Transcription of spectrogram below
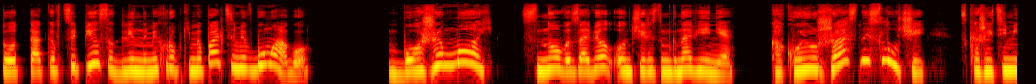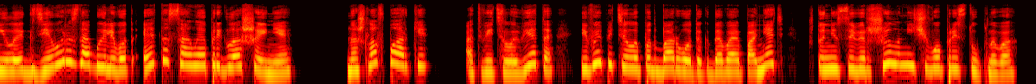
Тот так и вцепился длинными хрупкими пальцами в бумагу. «Боже мой!» — снова завел он через мгновение. «Какой ужасный случай! «Скажите, милая, где вы раздобыли вот это самое приглашение?» «Нашла в парке», — ответила Вета и выпятила подбородок, давая понять, что не совершила ничего преступного.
